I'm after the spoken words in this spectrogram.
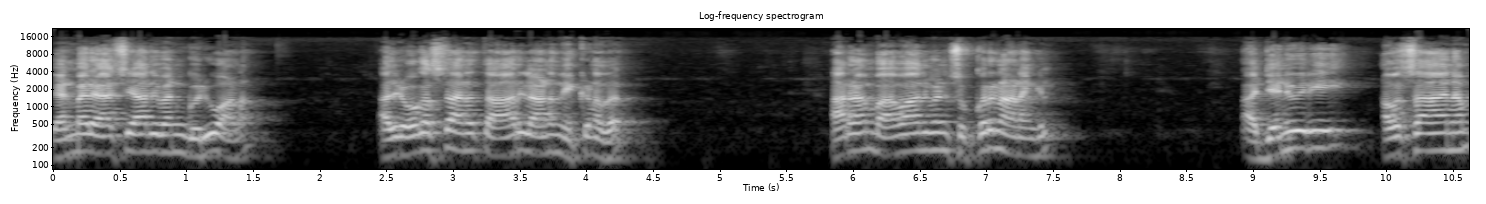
ജന്മരാശ്യാധിപൻ ഗുരുവാണ്. അത് രോഗസ്ഥാനത്ത് ആറിലാണ് നിൽക്കുന്നത്. ആറാം ഭാവാധിപൻ ശുക്രനാണെങ്കിൽ ജനുവരി അവസാനം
